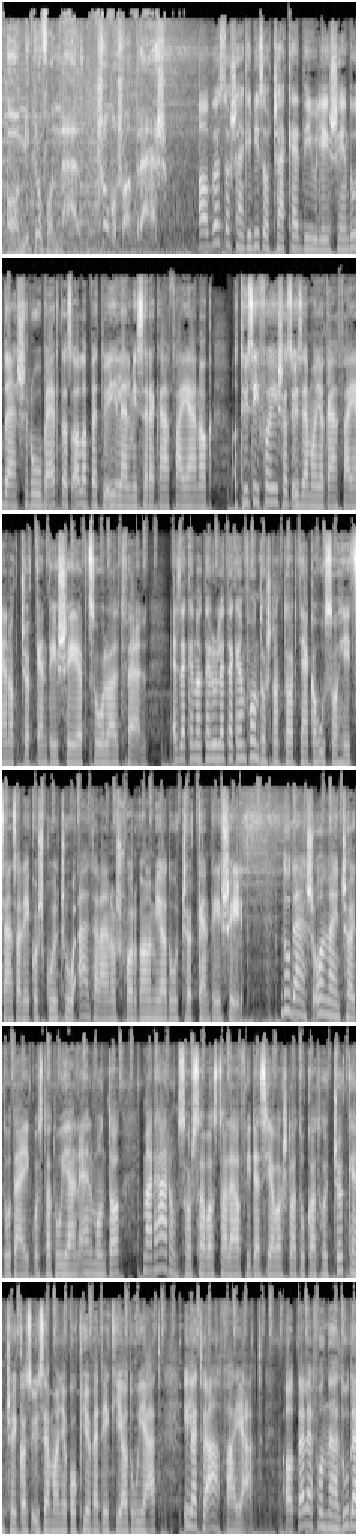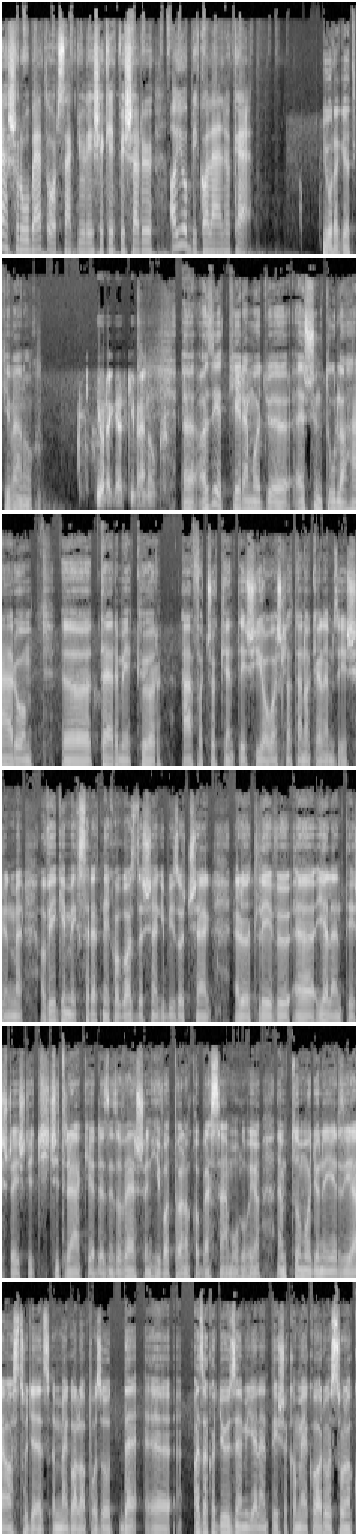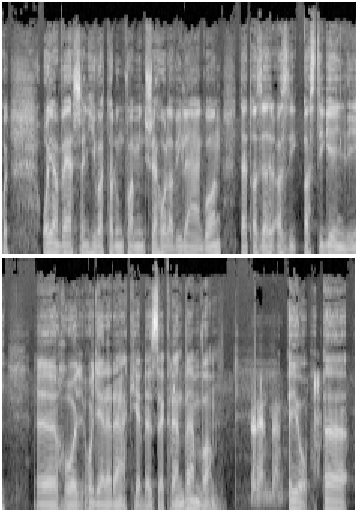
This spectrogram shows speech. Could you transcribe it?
A mikrofonnál Somos András. A gazdasági bizottság keddi ülésén Dudás Róbert az alapvető élelmiszerek áfájának, a tűzifa és az üzemanyag áfájának csökkentéséért szólalt fel. Ezeken a területeken fontosnak tartják a 27%-os kulcsú általános forgalmi adó csökkentését. Dudás online sajtótájékoztatóján elmondta, már háromszor szavazta le a Fidesz javaslatukat, hogy csökkentsék az üzemanyagok jövedéki adóját, illetve áfáját. A telefonnál Dudás Róbert országgyűlési képviselő, a Jobbik alelnöke. Jó reggelt kívánok! Jó reggelt kívánok! Azért kérem, hogy essünk túl a három termékkör áfa csökkentési javaslatának elemzésén, mert a végén még szeretnék a gazdasági bizottság előtt lévő jelentésre is egy kicsit rákérdezni, ez a versenyhivatalnak a beszámolója. Nem tudom, hogy ön érzi-e azt, hogy ez megalapozott, de azok a győzelmi jelentések, amelyek arról szólnak, hogy olyan versenyhivatalunk van, mint sehol a világon, tehát az, az, azt igényli, hogy, hogy erre rákérdezzek. Rendben van? Rendben. Jó,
